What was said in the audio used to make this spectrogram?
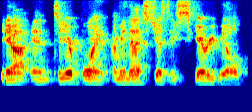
Yeah, and to your point, I mean that's just a scary bill.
